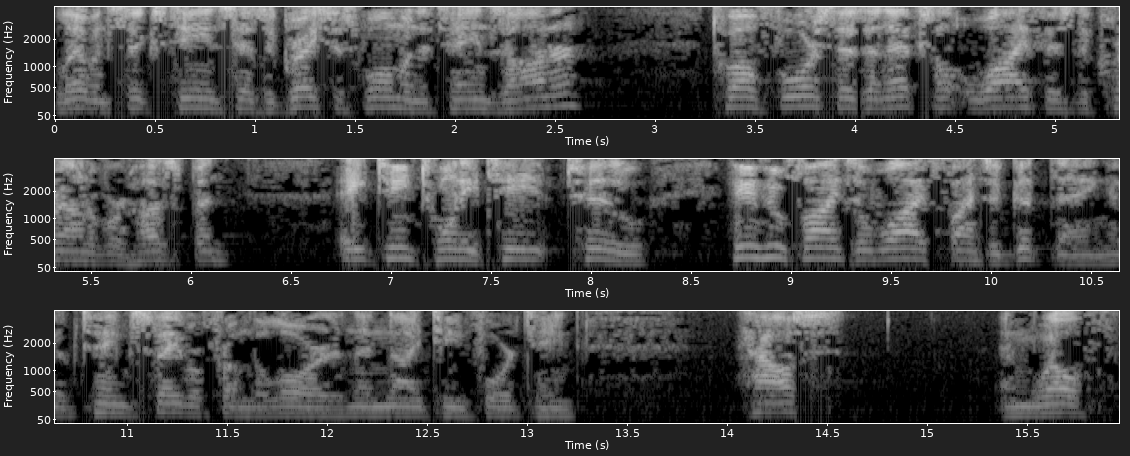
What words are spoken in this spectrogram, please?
11:16 says a gracious woman attains honor. 12:4 says an excellent wife is the crown of her husband. 18:22 he who finds a wife finds a good thing and obtains favor from the Lord. And then 19:14 house and wealth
